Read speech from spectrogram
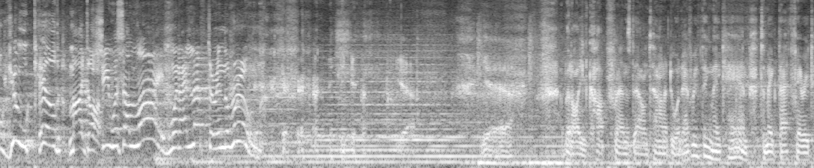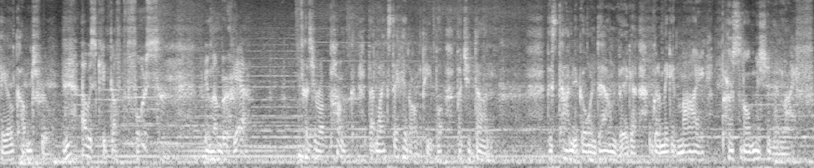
I you killed my daughter. She was alive when I left her in the room. yeah. Yeah. Yeah. I bet all your cop friends downtown are doing everything they can to make that fairy tale come true. I was kicked off the force. Remember? Yeah. Because you're a punk that likes to hit on people, but you're done. This time you're going down, Vega. I'm gonna make it my personal mission in life.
